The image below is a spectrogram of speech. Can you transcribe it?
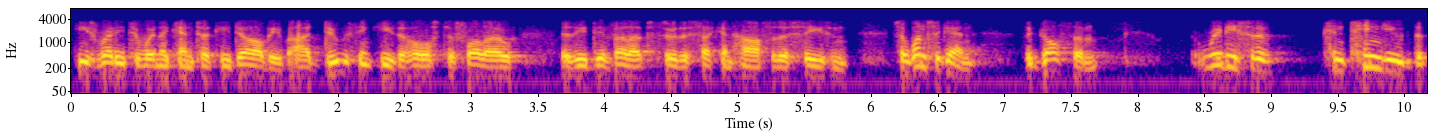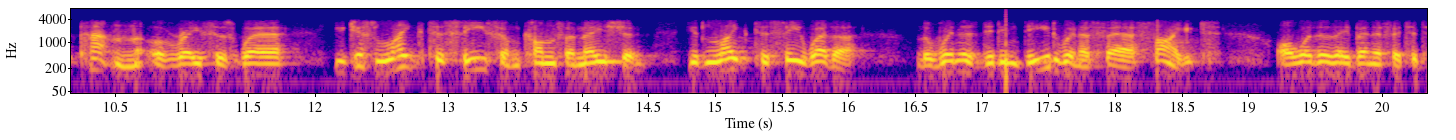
he's ready to win a Kentucky Derby, but I do think he's a horse to follow as he develops through the second half of the season. So once again, the Gotham really sort of continued the pattern of races where you just like to see some confirmation. You'd like to see whether the winners did indeed win a fair fight or whether they benefited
